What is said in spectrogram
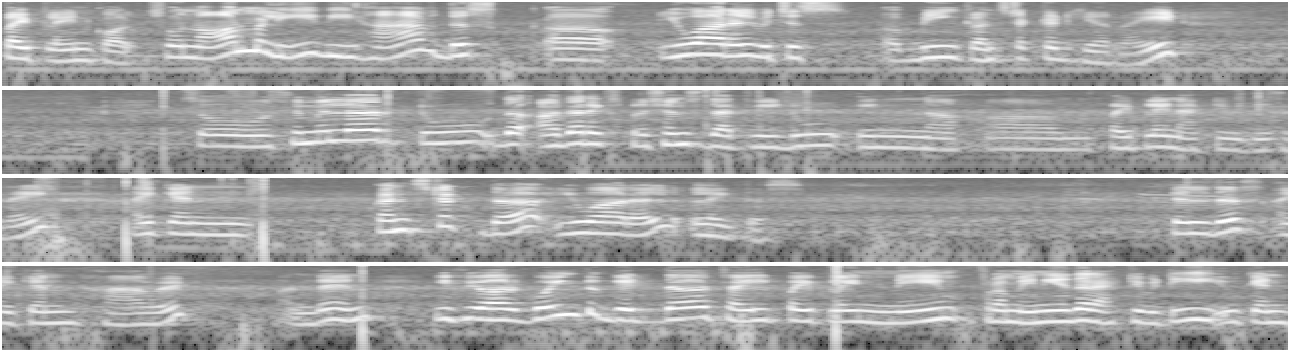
pipeline call? So normally we have this uh, url which is uh, being constructed here right? So similar to the other expressions that we do in uh, um, pipeline activities right i can construct the url like this. Till this i can have it. And then if you are going to get the child pipeline name from any other activity you can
